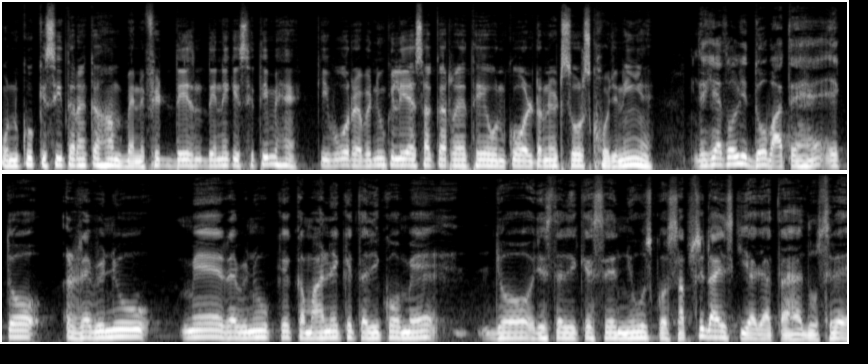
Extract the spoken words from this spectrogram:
उनको किसी तरह का हम बेनिफिट दे, देने की स्थिति में है कि वो रेवेन्यू के लिए ऐसा कर रहे थे, उनको अल्टरनेट सोर्स खोजनी है देखिए अतुल जी, दो बातें हैं। एक तो रेवेन्यू में रेवेन्यू के कमाने के तरीक़ों में जो जिस तरीके से न्यूज़ को सब्सिडाइज किया जाता है दूसरे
